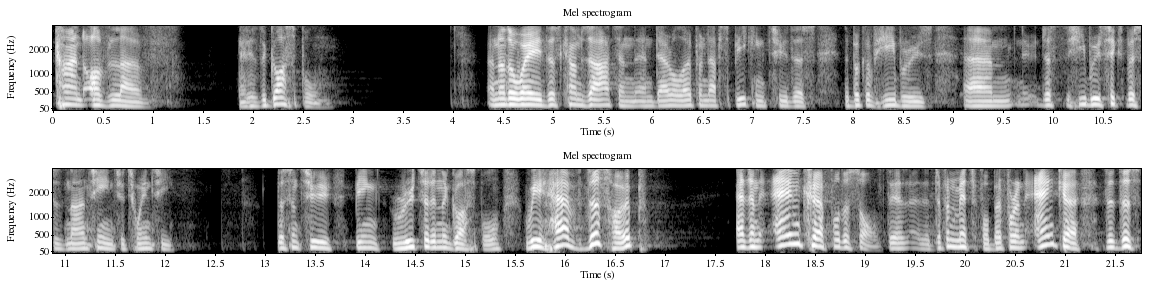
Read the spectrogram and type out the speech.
kind of love. That is the gospel. Another way this comes out, and, and Daryl opened up speaking to this, the book of Hebrews, um, just Hebrews 6, verses 19 to 20. Listen to being rooted in the gospel. We have this hope as an anchor for the soul. There's a different metaphor, but for an anchor, this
